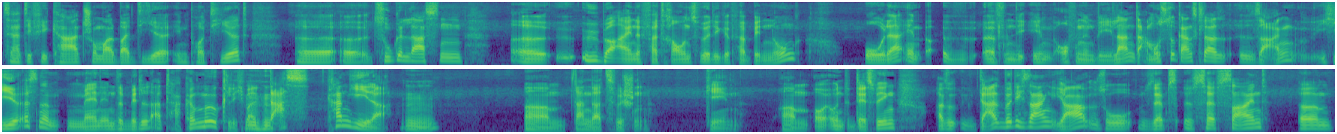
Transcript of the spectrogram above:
Zertifikat schon mal bei dir importiert, äh, äh, zugelassen äh, über eine vertrauenswürdige Verbindung oder im, äh, im, offenen WLAN, da musst du ganz klar sagen, hier ist eine Man-in-the-Middle-Attacke möglich, weil mhm. das kann jeder mhm. ähm, dann dazwischen gehen. Ähm, und deswegen, also da würde ich sagen, ja, so selbst äh, self-signed, ähm,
